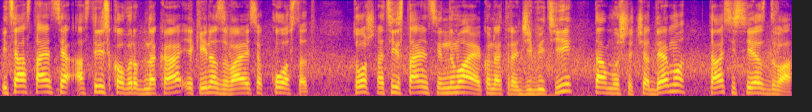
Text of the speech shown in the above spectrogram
І ця станція австрійського виробника, який називається Костат. Тож на цій станції немає конектора GBT, там лише CHAdeMO та CCS 2.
